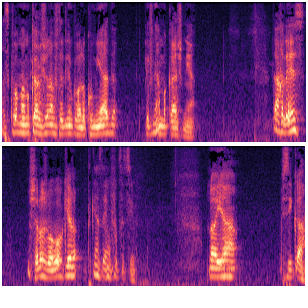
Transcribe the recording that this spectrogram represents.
אז כבר מהמכה הראשונה משתדלים כבר לקום מיד לפני המכה השנייה. תכלס, בשלוש בבוקר, תכנס היו מפוצצים. לא היה פסיקה.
